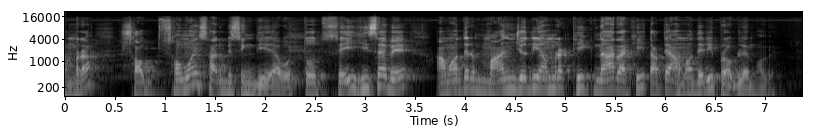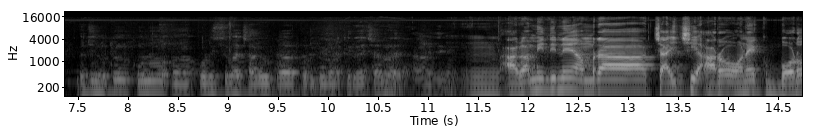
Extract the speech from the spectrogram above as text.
আমরা সব সময় সার্ভিসিং দিয়ে যাব। তো সেই হিসাবে আমাদের মান যদি আমরা ঠিক না রাখি তাতে আমাদেরই প্রবলেম হবে। নতুন কোনো পরিষেবা চালু করার পরিকল্পনা কি রয়েছে আগামী দিনে? উম, আগামী দিনে আমরা চাইছি আরও অনেক বড়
